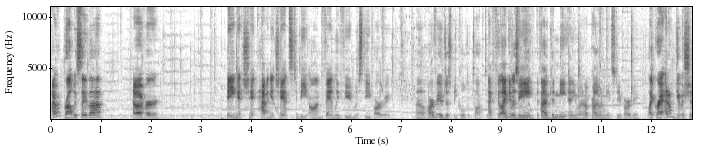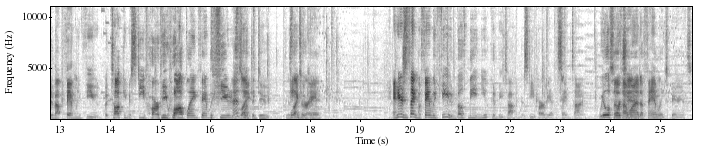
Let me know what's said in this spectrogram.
I would probably say that. However, being a having a chance to be on Family Feud with Steve Harvey. Oh, Harvey would just be cool to talk to. I feel if like I could just be- meet. If I um, could meet anyone, I'd probably want to meet Steve Harvey. Like, right? I don't give a shit about Family Feud, but talking to Steve Harvey while playing Family Feud I is just like. want the dude. The game's like okay. great. And here's the thing with Family Feud, both me and you could be talking to Steve Harvey at the same time. Wheel of So if Fortune. I wanted a family experience,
